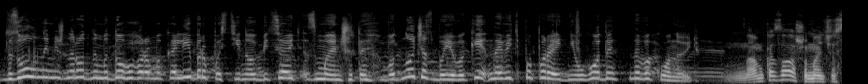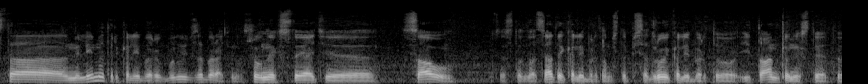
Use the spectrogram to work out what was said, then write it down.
Дозволений міжнародними договорами калібр постійно обіцяють зменшити. Водночас бойовики навіть попередні угоди не виконують. Нам казали, що менше 100 мм калібри будуть забирати у нас. Що в них стоять е, САУ, це 120 калібр, там 152 калібр, то і танки в них стоять, то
